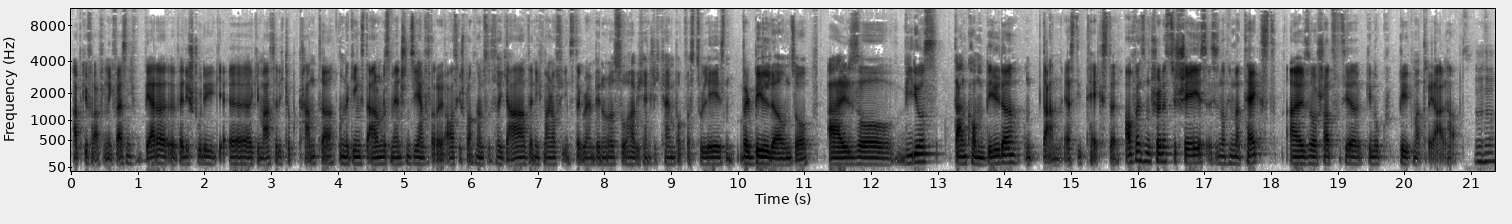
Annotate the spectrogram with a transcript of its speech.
abgefragt wurden. Ich weiß nicht, wer, da, wer die Studie äh, gemacht hat, ich glaube Kanter. Und da ging es darum, dass Menschen sich einfach darüber ausgesprochen haben, so, ja, wenn ich mal auf Instagram bin oder so, habe ich eigentlich keinen Bock, was zu lesen, weil Bilder und so. Also Videos dann kommen Bilder und dann erst die Texte. Auch wenn es ein schönes Sujet ist, es ist noch immer Text, also schaut, dass ihr genug Bildmaterial habt. Mhm.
